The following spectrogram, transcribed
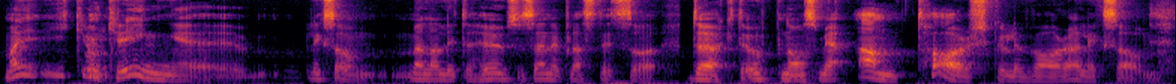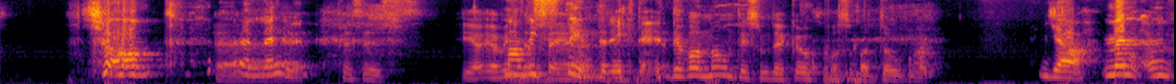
Man gick omkring eh, liksom mellan lite hus och sen är plötsligt så dök det upp någon som jag antar skulle vara liksom... Ja, eh, eller hur? Precis. Jag, jag Man inte visste säga- inte riktigt. Det var någonting som dök upp och så bara dog man. Ja, men mm,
